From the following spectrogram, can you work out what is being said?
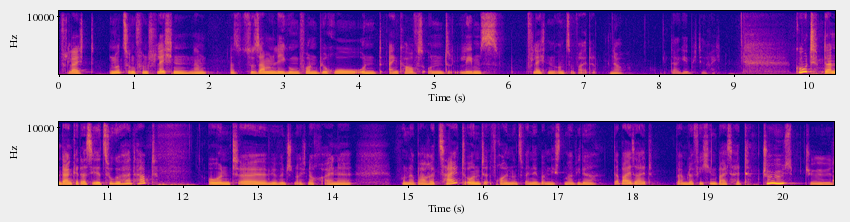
vielleicht Nutzung von Flächen, ne? Also Zusammenlegung von Büro- und Einkaufs- und Lebensflächen und so weiter. Ja, da gebe ich dir recht. Gut, dann danke, dass ihr zugehört habt. Und äh, wir wünschen euch noch eine wunderbare Zeit und freuen uns, wenn ihr beim nächsten Mal wieder dabei seid beim Löffelchen Weisheit. Tschüss. Tschüss.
